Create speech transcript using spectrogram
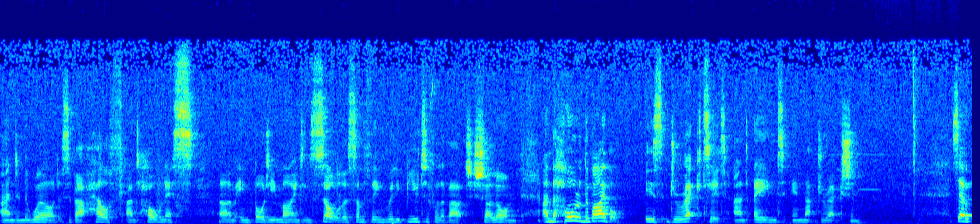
and in the world. It's about health and wholeness. Um, in body, mind, and soul. There's something really beautiful about shalom. And the whole of the Bible is directed and aimed in that direction. So,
